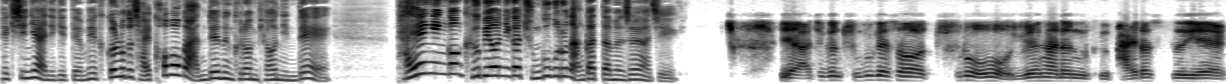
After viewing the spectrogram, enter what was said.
백신이 아니기 때문에 그걸로도 잘 커버가 안 되는 그런 변인데 다행인 건 그 변이가 중국으로는 안 갔다면서요, 아직. 예, 아직은 중국에서 주로 유행하는 그 바이러스의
